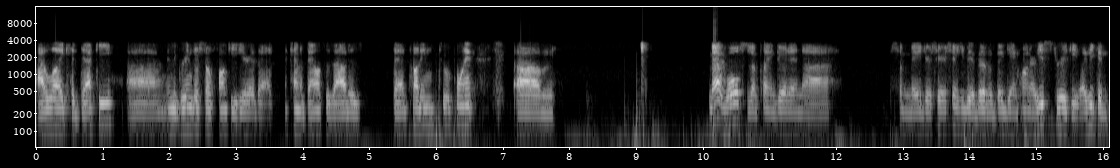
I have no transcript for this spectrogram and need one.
I like Hideki. Uh, and the greens are so funky here that it kind of balances out his bad putting to a point. Um, Matt Wolff's been playing good in uh, some majors here. He seems to be a bit of a big game hunter. He's streaky. Like he could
